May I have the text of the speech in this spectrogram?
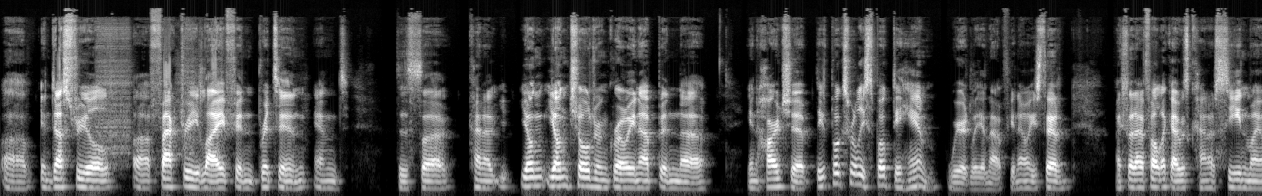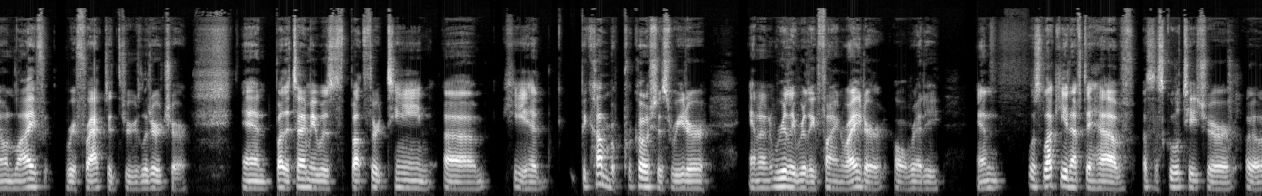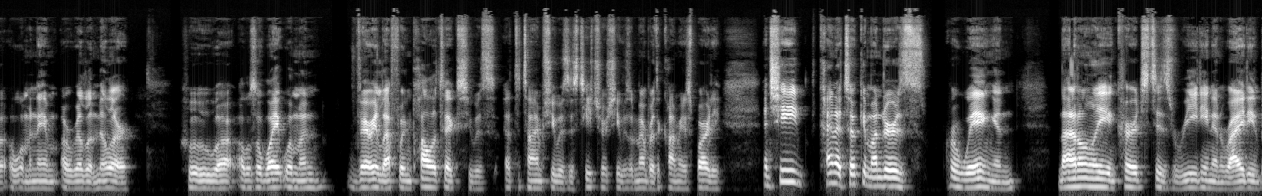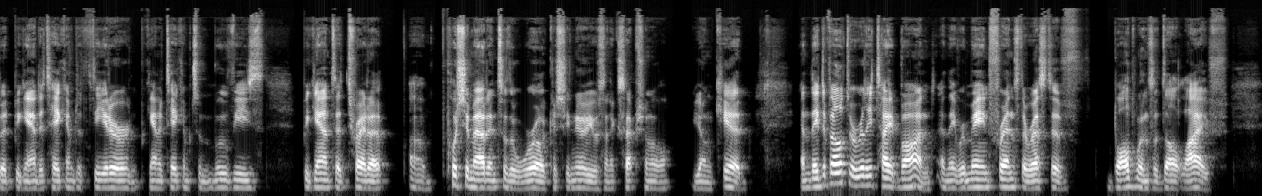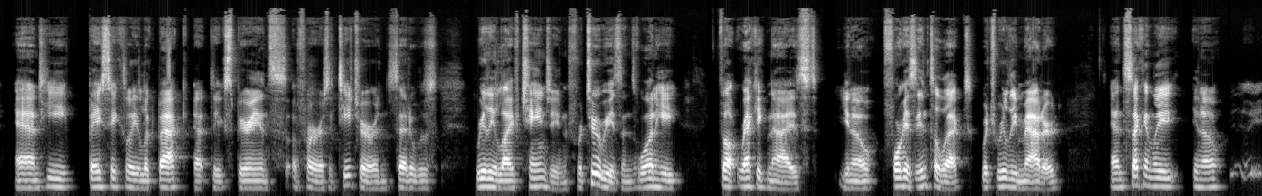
uh, industrial uh, factory life in Britain and this uh, kind of young young children growing up in uh, in hardship. These books really spoke to him. Weirdly enough, you know, he said, "I said I felt like I was kind of seeing my own life refracted through literature." And by the time he was about thirteen, um, he had become a precocious reader and a really really fine writer already. And was lucky enough to have as a school teacher a woman named Orilla Miller, who uh, was a white woman, very left wing politics. She was at the time she was his teacher. She was a member of the Communist Party, and she kind of took him under his her wing and not only encouraged his reading and writing, but began to take him to theater, began to take him to movies, began to try to uh, push him out into the world because she knew he was an exceptional young kid and they developed a really tight bond and they remained friends the rest of Baldwin's adult life. And he basically looked back at the experience of her as a teacher and said it was really life changing for two reasons. One, he felt recognized, you know, for his intellect, which really mattered. And secondly, you know,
